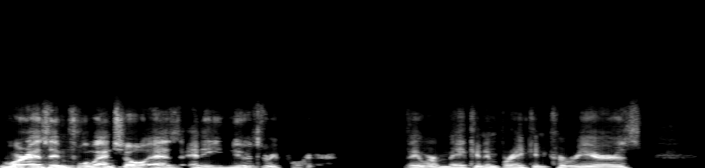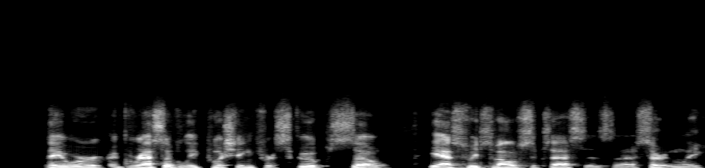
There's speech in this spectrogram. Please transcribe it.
were as influential as any news reporter. They were making and breaking careers. They were aggressively pushing for scoops. So Yeah, Sweet Smell of Success is uh, certainly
